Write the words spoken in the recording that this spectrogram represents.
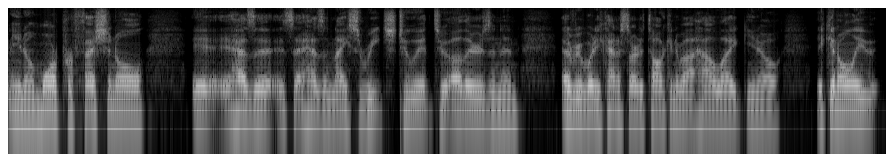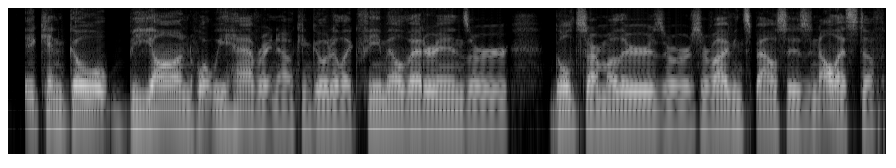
you know, more professional it, has a it has a nice reach to it to others and then everybody kind of started talking about how like you know it can only it can go beyond what we have right now. It can go to like female veterans or gold star mothers or surviving spouses and all that stuff.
